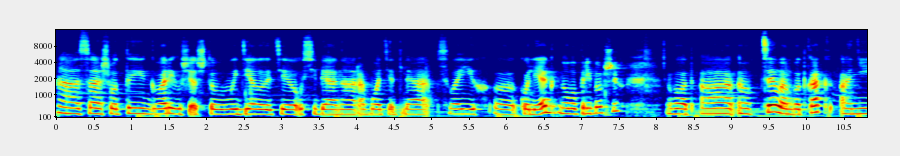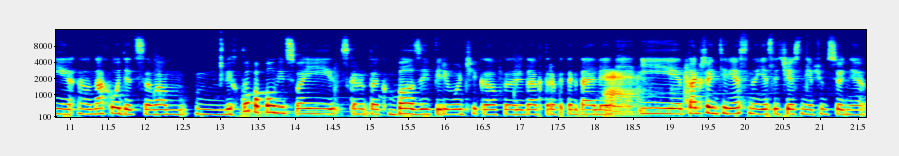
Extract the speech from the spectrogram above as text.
А, Саш, вот ты говорил сейчас, что вы делаете у себя на работе для своих э, коллег новоприбывших. Вот. А э, в целом, вот как они э, находятся, вам легко пополнить свои, скажем так, базы переводчиков, редакторов и так далее. И также интересно, если честно, мне почему-то сегодня,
